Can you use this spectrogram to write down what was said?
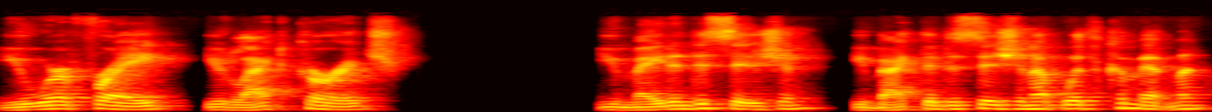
you were afraid, you lacked courage, you made a decision, you backed the decision up with commitment,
